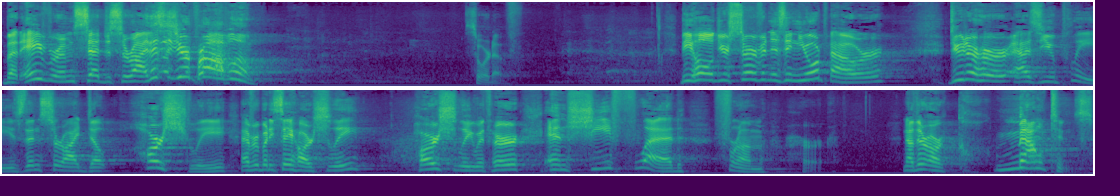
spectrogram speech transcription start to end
But Abram said to Sarai, This is your problem. Sort of. Behold, your servant is in your power. Do to her as you please. Then Sarai dealt harshly. Everybody say harshly harshly with her, and she fled from her. Now, there are mountains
